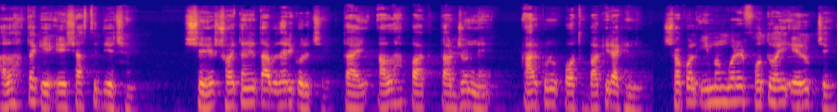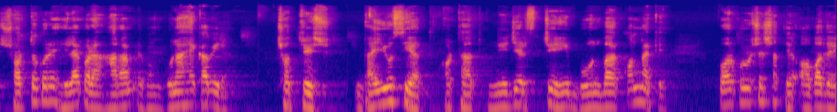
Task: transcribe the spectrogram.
আল্লাহ তাকে এই শাস্তি দিয়েছেন। সে শয়তানের তাবেদারি করেছে, তাই আল্লাহ পাক তার জন্যে আর কোনো পথ বাকি রাখেনি। সকল ইমামগণের ফতোয়াই এরূপ যে শর্ত করে হিলা করা হারাম এবং গুনাহে কাবিরা। ছত্রিশ দাইওসিয়াত অর্থাৎ নিজের স্ত্রী, বোন বা কন্যাকে পরপুরুষের সাথে অবাধে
